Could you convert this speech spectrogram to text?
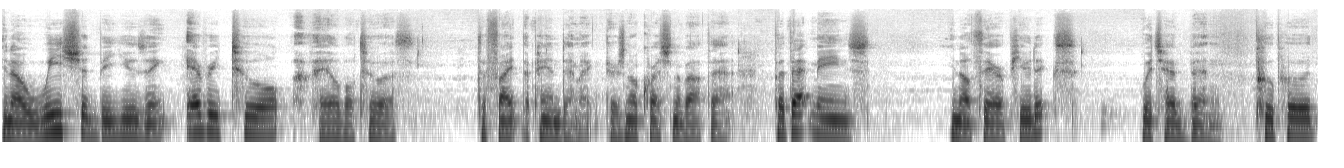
you know, we should be using every tool available to us to fight the pandemic. There's no question about that. But that means, you know, therapeutics, which have been poo pooed.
